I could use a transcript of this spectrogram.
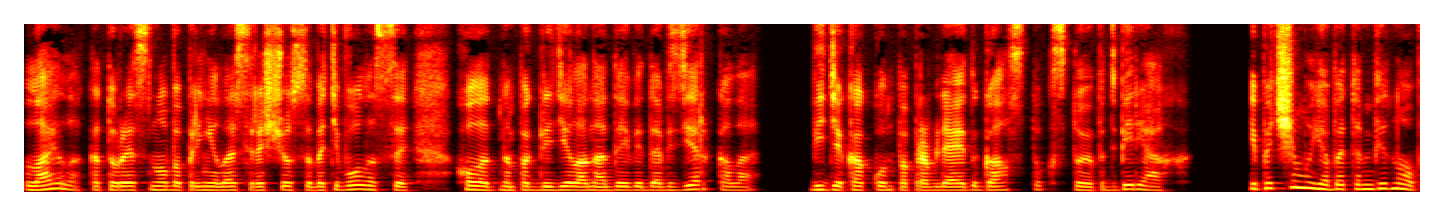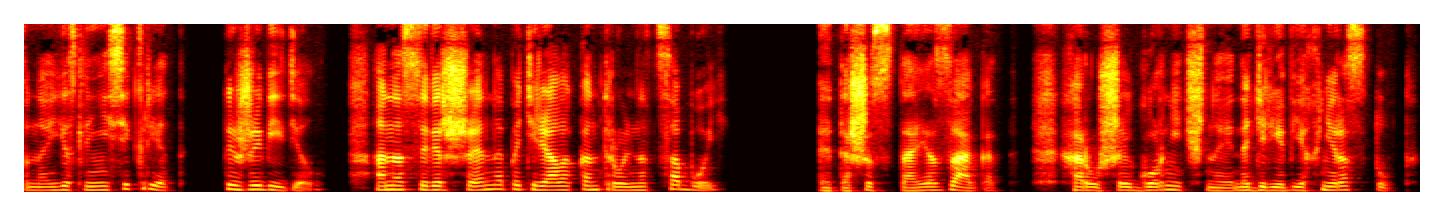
Лайла, которая снова принялась расчесывать волосы, холодно поглядела на Дэвида в зеркало, видя, как он поправляет галстук, стоя в дверях. «И почему я в этом виновна, если не секрет? Ты же видел. Она совершенно потеряла контроль над собой». «Это шестая за год. Хорошие горничные на деревьях не растут».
